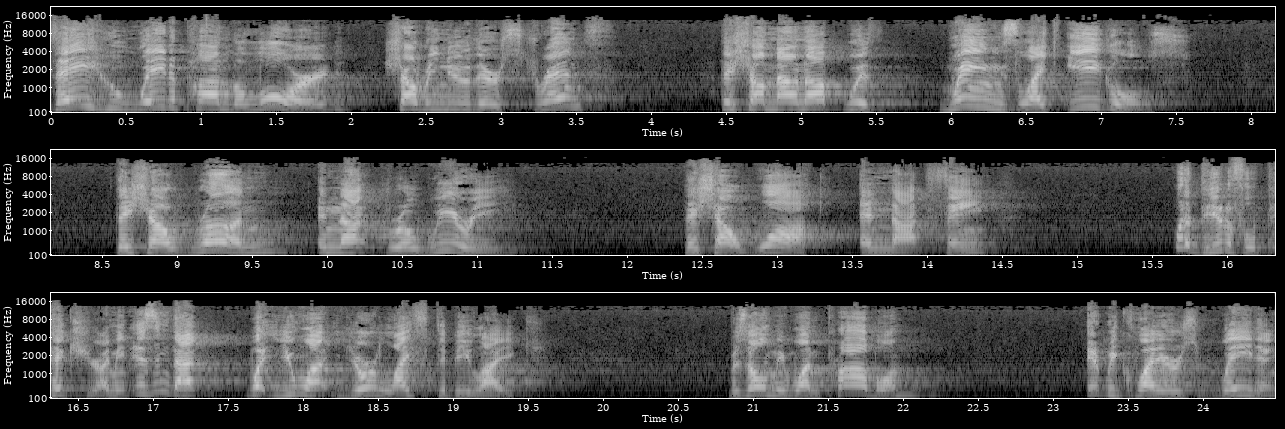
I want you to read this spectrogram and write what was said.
They who wait upon the Lord shall renew their strength. They shall mount up with wings like eagles. They shall run and not grow weary. They shall walk and not faint. What a beautiful picture. I mean, isn't that what you want your life to be like? There's only one problem it requires waiting.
